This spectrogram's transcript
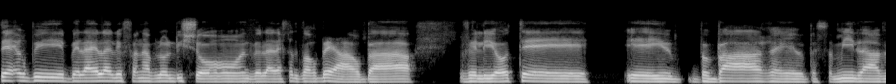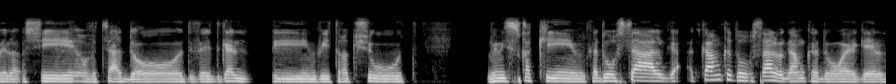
דרבי בלילה לפניו לא לישון וללכת כבר בארבע ולהיות אה, אה, בבר אה, בסמילה ולשיר וצעדות ודגלים והתרגשות ומשחקים, כדורסל, גם כדורסל וגם כדורגל.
